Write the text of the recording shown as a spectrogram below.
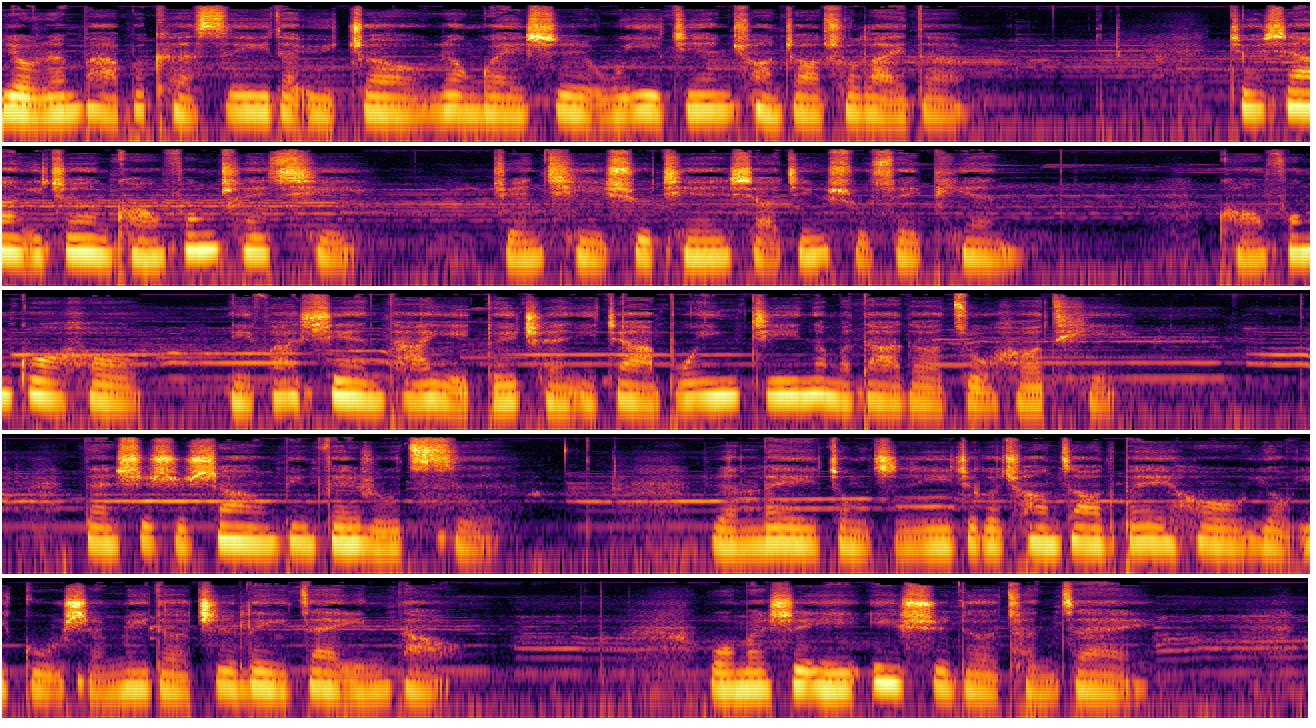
有人把不可思议的宇宙认为是无意间创造出来的，就像一阵狂风吹起，卷起数千小金属碎片。狂风过后，你发现它已堆成一架波音机那么大的组合体。但事实上并非如此。人类总质疑这个创造的背后有一股神秘的智力在引导。我们是以意识的存在，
